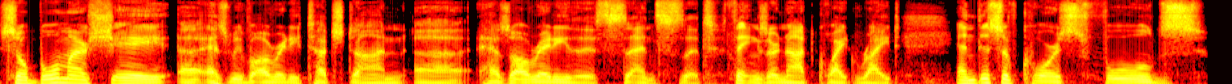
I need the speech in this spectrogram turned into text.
So Beaumarchais, uh, as we've already touched on, uh, has already this sense that things are not quite right, and this, of course, folds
